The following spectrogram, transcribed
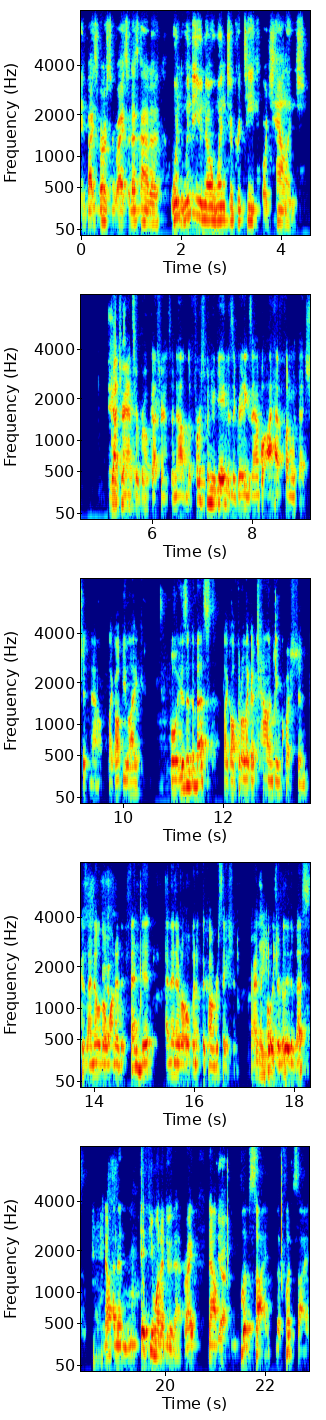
and vice versa, right? So that's kind of the when when do you know when to critique or challenge? Got your answer, bro. Got your answer. Now, the first one you gave is a great example. I have fun with that shit now. Like, I'll be like, well, is it the best? Like, I'll throw like a challenging question because I know they'll want to defend it and then it'll open up the conversation, right? Like, oh, is it really the best? You know, and then if you want to do that, right? Now, yeah. flip side, the flip side,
